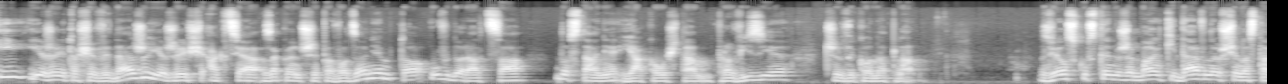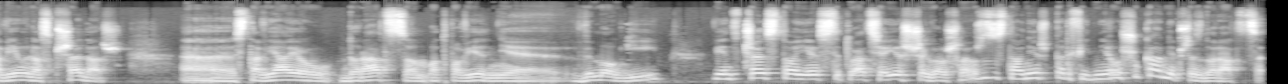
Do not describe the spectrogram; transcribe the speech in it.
i jeżeli to się wydarzy, jeżeli się akcja zakończy powodzeniem, to ów doradca dostanie jakąś tam prowizję czy wykona plan. W związku z tym, że banki dawno już się nastawiły na sprzedaż, e, stawiają doradcom odpowiednie wymogi, więc często jest sytuacja jeszcze gorsza, że zostaniesz perfidnie oszukany przez doradcę.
